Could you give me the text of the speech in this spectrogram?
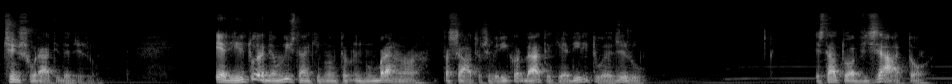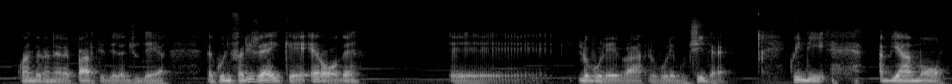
censurati da Gesù. E addirittura abbiamo visto anche in un, in un brano passato, se vi ricordate, che addirittura Gesù è stato avvisato, quando era nelle parti della Giudea, da alcuni farisei che Erode eh, lo, voleva, lo voleva uccidere. Quindi abbiamo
